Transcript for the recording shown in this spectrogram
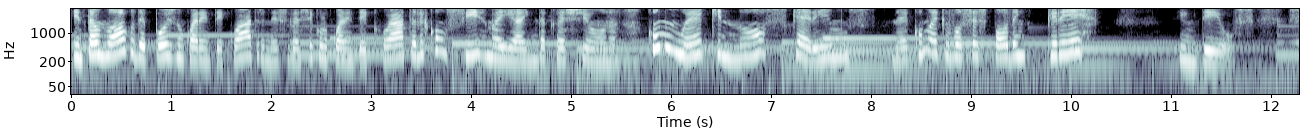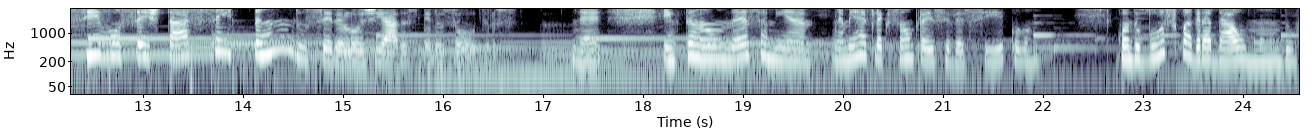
Então, logo depois, no 44, nesse versículo 44, ele confirma e ainda questiona: como é que nós queremos, né? Como é que vocês podem crer em Deus se você está aceitando ser elogiados pelos outros, né? Então, nessa minha, na minha reflexão para esse versículo, quando busco agradar o mundo,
